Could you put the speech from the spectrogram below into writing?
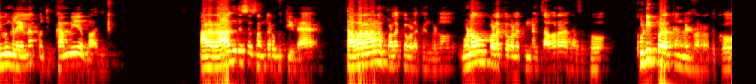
இவங்களையெல்லாம் கொஞ்சம் கம்மியா பாதிக்கும். ஆனா ராகுதிச சந்தர்ப்பத்தில தவறான பழக்க வழக்கங்களோ உணவு பழக்க வழக்கங்கள் தவறாகிறதுக்கோ குடிப்பழக்கங்கள் வர்றதுக்கோ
